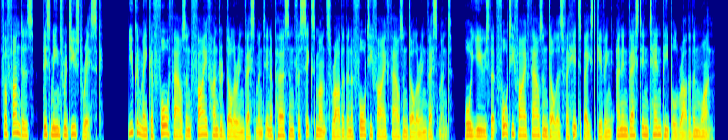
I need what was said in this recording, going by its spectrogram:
For funders, this means reduced risk. You can make a $4,500 investment in a person for six months rather than a $45,000 investment, or use that $45,000 for hits based giving and invest in 10 people rather than one.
